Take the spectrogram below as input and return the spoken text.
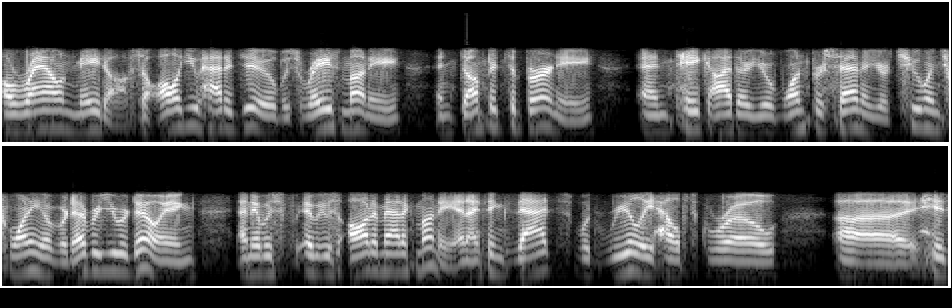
around Madoff. So all you had to do was raise money and dump it to Bernie and take either your one percent or your two and twenty or whatever you were doing, and it was it was automatic money. And I think that's what really helped grow uh, his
